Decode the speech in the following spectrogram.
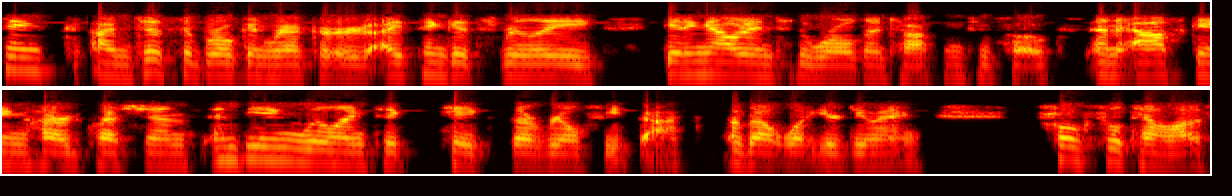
think I'm just a broken record. I think it's really getting out into the world and talking to folks and asking hard questions and being willing to take the real feedback about what you're doing. Folks will tell us.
